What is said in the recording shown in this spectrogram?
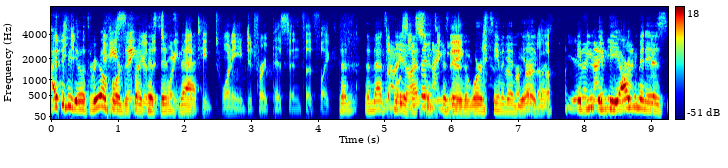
I could be the if 0304 he's Detroit you're the Pistons. That 2019-20 Detroit Pistons, that's like then, then that's No, pretty you're the because they're the worst team in the NBA. But of. you're If the you- if the 91 argument is-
